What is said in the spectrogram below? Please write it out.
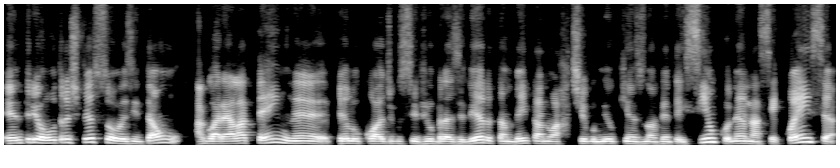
entre outras pessoas. Então, agora ela tem, né, pelo Código Civil Brasileiro, também está no artigo 1595, né, na sequência,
